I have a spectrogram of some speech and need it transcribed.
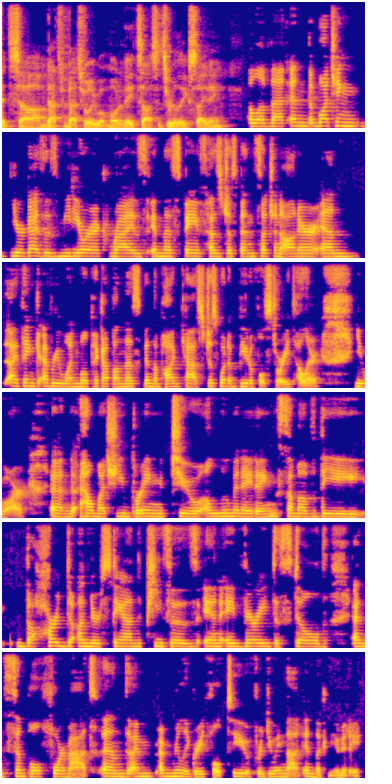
it's um, that's that's really what motivates us. It's really exciting. I love that. And watching your guys' meteoric rise in this space has just been such an honor. And I think everyone will pick up on this in the podcast, just what a beautiful storyteller you are and how much you bring to illuminating some of the, the hard to understand pieces in a very distilled and simple format. And I'm, I'm really grateful to you for doing that in the community.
